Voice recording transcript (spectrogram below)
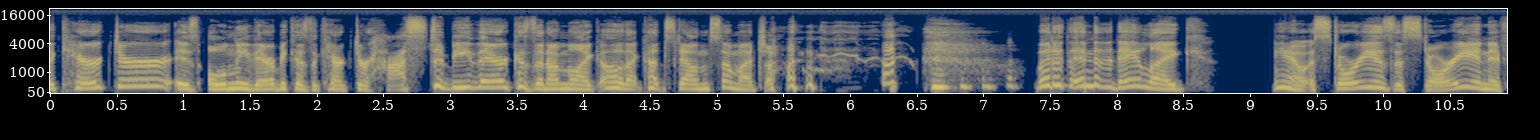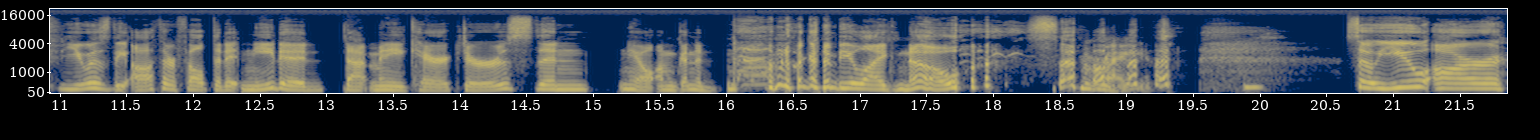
the character is only there because the character has to be there because then I'm like, oh, that cuts down so much on. but at the end of the day, like, you know, a story is a story. And if you as the author felt that it needed that many characters, then, you know, I'm gonna I'm not gonna be like, no. so right. so you are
